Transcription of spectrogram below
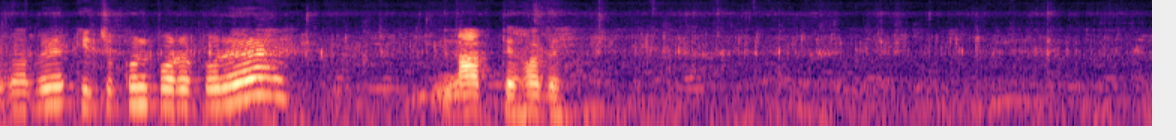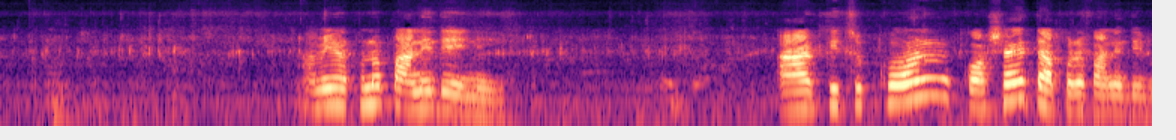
এভাবে কিছুক্ষণ পরে পরে নাড়তে হবে। আমি এখনও পানি দেইনি। আর কিছুক্ষণ কষাই তারপরে পানি দিব।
